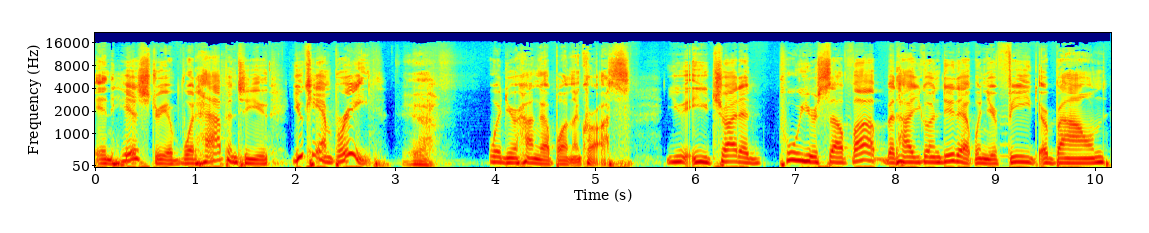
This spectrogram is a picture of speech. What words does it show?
in history of what happened to you, you can't breathe. Yeah. When you're hung up on the cross you you try to pull yourself up, but how are you going to do that when your feet are bound,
